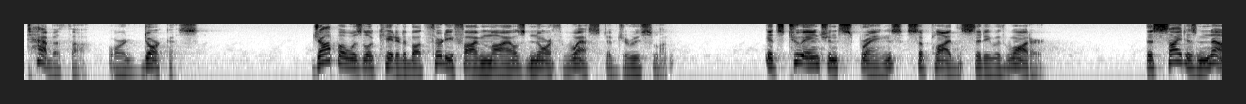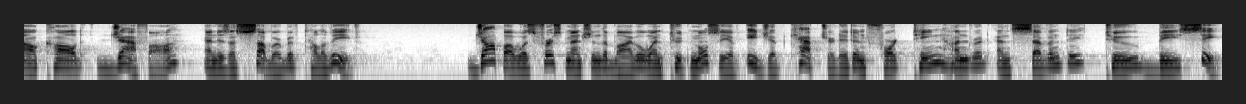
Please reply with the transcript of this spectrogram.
Tabitha, or Dorcas. Joppa was located about 35 miles northwest of Jerusalem. Its two ancient springs supplied the city with water. The site is now called Jaffa and is a suburb of Tel Aviv. Joppa was first mentioned in the Bible when Thutmosis of Egypt captured it in 1472 BC.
